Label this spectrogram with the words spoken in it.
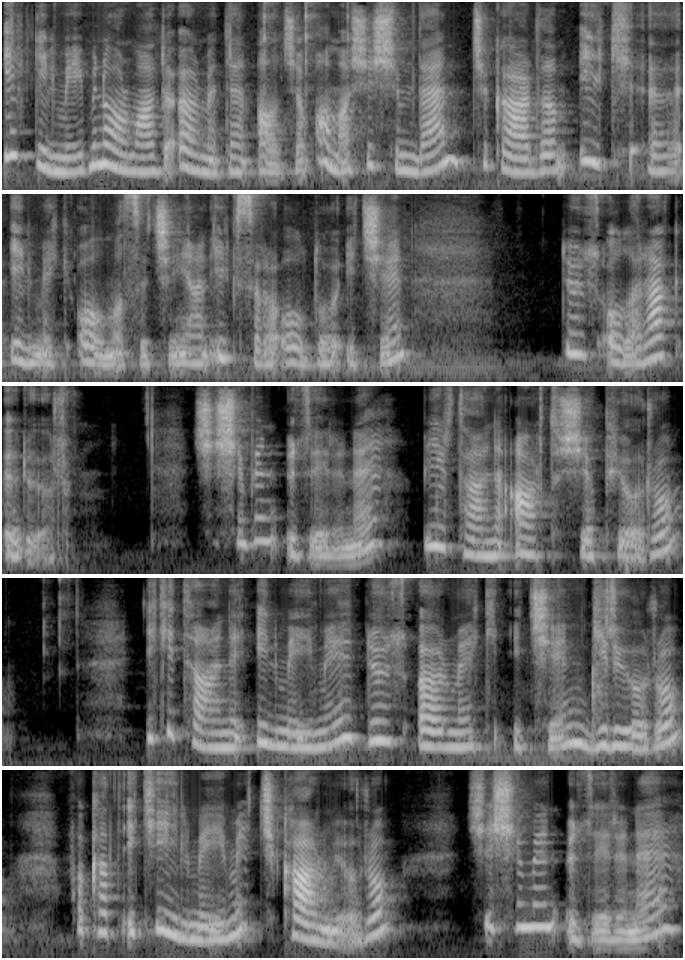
İlk ilmeğimi normalde örmeden alacağım ama şişimden çıkardığım ilk e, ilmek olması için yani ilk sıra olduğu için düz olarak örüyorum. Şişimin üzerine bir tane artış yapıyorum. İki tane ilmeğimi düz örmek için giriyorum. Fakat iki ilmeğimi çıkarmıyorum. Şişimin üzerine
